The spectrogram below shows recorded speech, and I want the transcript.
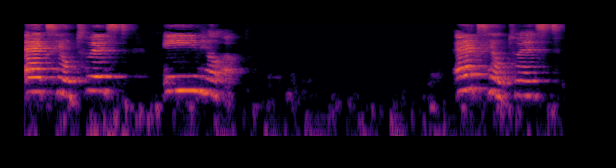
Exhale, twist, inhale up. Exhale, twist,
